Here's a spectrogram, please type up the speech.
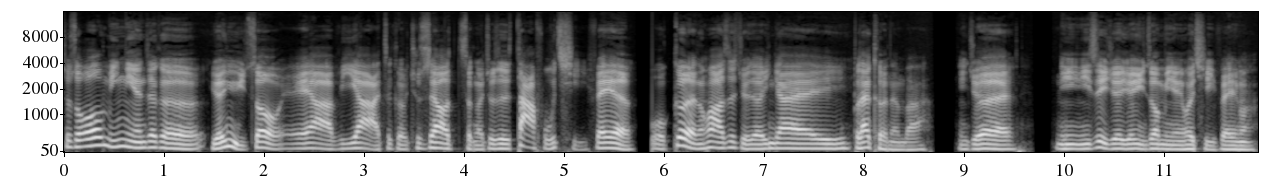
就说哦，明年这个元宇宙 AR VR 这个就是要整个就是大幅起飞了。我个人的话是觉得应该不太可能吧？你觉得？你你自己觉得元宇宙明年会起飞吗？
